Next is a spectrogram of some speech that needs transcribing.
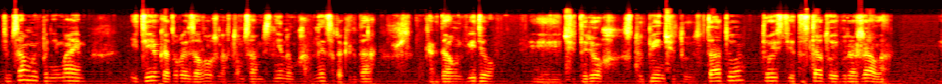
Тем самым мы понимаем идею, которая заложена в том самом сне Навуходнецера, когда, когда он видел э, четырехступенчатую статую, то есть эта статуя выражала э,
